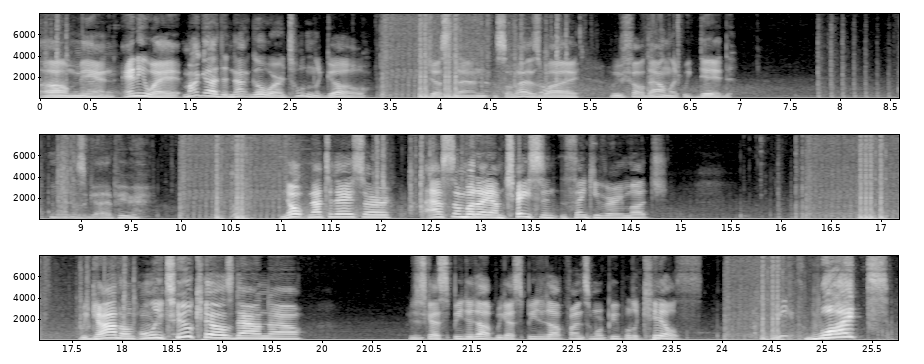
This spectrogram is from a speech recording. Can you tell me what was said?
Oh, man. Anyway, my guy did not go where I told him to go just then. So that is why we fell down like we did. There's a guy up here. Nope, not today, sir. I have somebody I'm chasing. Thank you very much. We got him. Only two kills down now. We just gotta speed it up. We gotta speed it up, find some more people to kill. What?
